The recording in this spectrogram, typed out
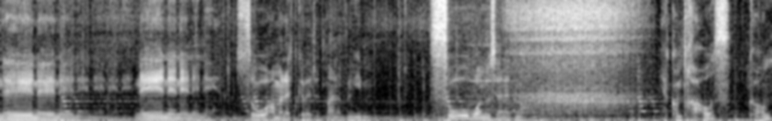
Nee, nee, nee, nee, nee, nee, nee, nee, nee, nee, nee. So haben wir nicht gewettet, meine Lieben. So wollen wir es ja nicht machen. Ja, kommt raus. Komm.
